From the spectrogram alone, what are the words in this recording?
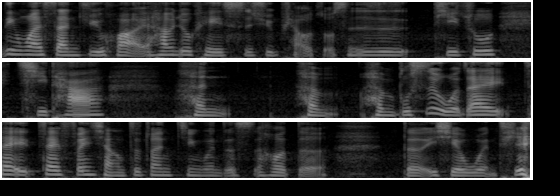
另外三句话，他们就可以思绪飘走，甚至是提出其他很很很不是我在在在分享这段经文的时候的的一些问题。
